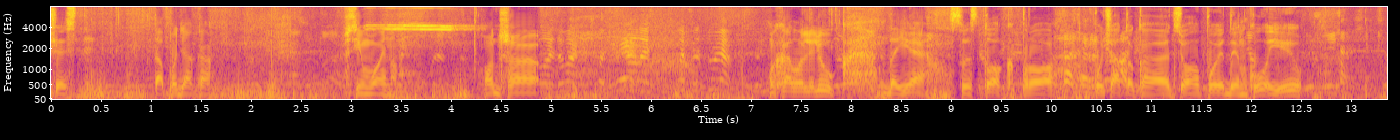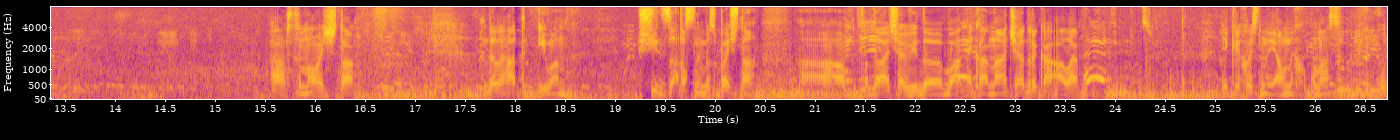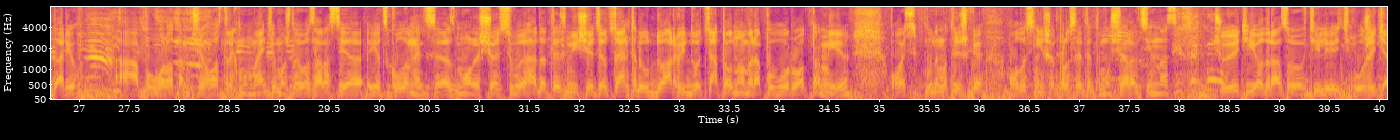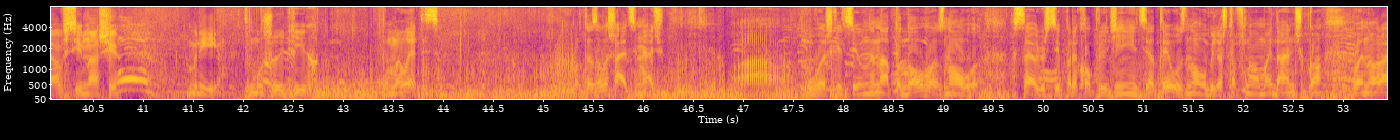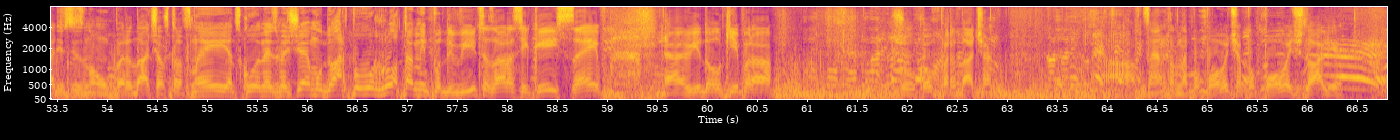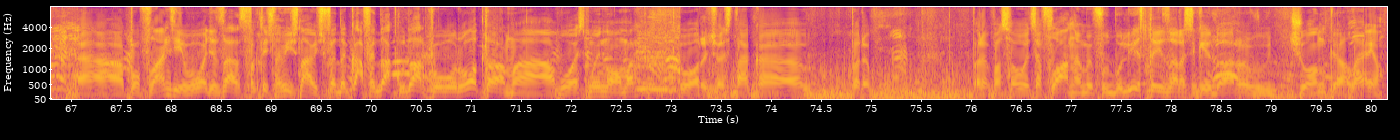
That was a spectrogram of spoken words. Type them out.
честь та подяка всім воїнам. Отже, Михайло Лялюк дає свисток про початок е, цього поєдинку і Станович та делегат Іван. Щит зараз небезпечна подача від е, банника на Чедрика, але якихось наявних у нас ударів по воротам чи гострих моментів. Можливо, зараз Яцкулинець зможе щось вигадати. Зміщується в центр. Удар від 20-го номера по воротам. І ось будемо трішки голосніше просити, тому що гравці нас чують і одразу втілюють у життя всі наші мрії. Змушують їх помилитися. Проте залишається м'яч. У вишківців не надто довго. Знову севлюсті перехоплюють ініціативу. Знову біля штрафного майданчика. Виноградівці знову передача в штрафний. Яцкулинець з м'ячем. Удар поворотом. І подивіться зараз який сейф е, від голкіпера Жуков. Передача. В центр на Поповича. Попович далі е, по фланзі виводять зараз фактично віч навіть Федака. Федак удар по воротам. А, Восьмий номер. Поруч ось так е, пере, перепасовуються флангами футболісти. І зараз який удар Чонки, але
